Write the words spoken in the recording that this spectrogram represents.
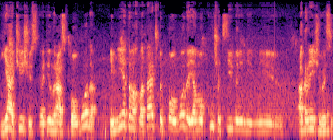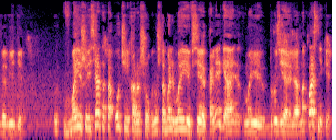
Я очищусь один раз в полгода, и мне этого хватает, чтобы полгода я мог кушать сильно, не, не ограничивая себя в еде. В мои 60 это очень хорошо, потому что мои все коллеги, а, мои друзья или одноклассники,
